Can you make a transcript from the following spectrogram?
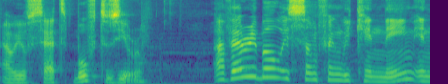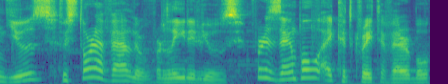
I will set both to zero. A variable is something we can name and use to store a value for later use. For example, I could create a variable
